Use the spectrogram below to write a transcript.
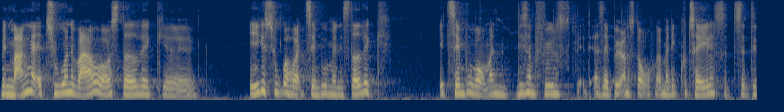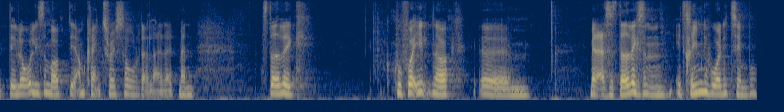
men mange af turene var jo også stadigvæk øh, ikke super højt tempo, men stadigvæk et tempo, hvor man ligesom føles, altså i bøgerne står, at man ikke kunne tale, så, så det, det lå ligesom op det omkring threshold, eller at man stadigvæk kunne få ild nok, øh, men altså stadigvæk sådan et rimelig hurtigt tempo.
